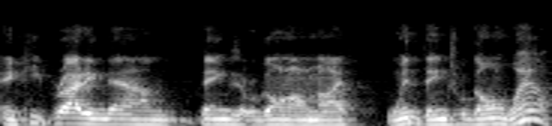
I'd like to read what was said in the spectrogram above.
and keep writing down things that were going on in my life when things were going well.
